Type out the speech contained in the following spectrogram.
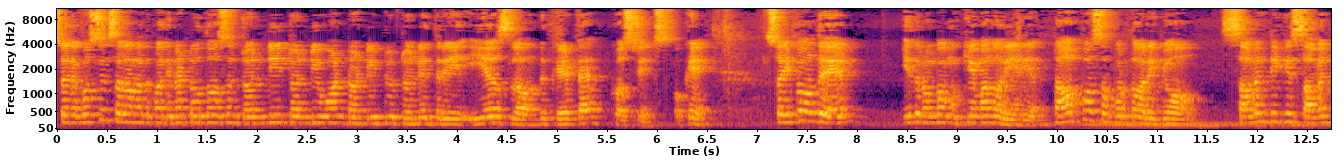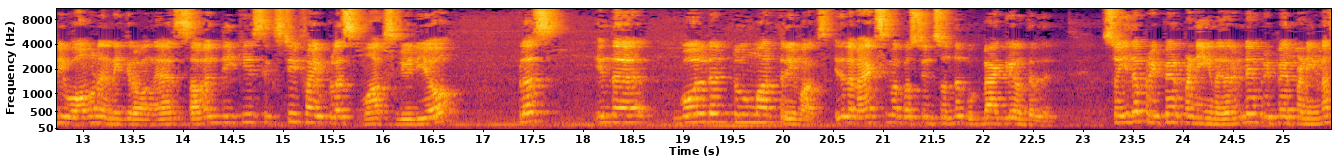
ஸோ இந்த கொஸ்டின்ஸ் எல்லாம் வந்து பாத்தீங்கன்னா two thousand twenty twenty one twenty two twenty three இயர்ஸ்ல வந்து கேட்ட கொஸ்டின்ஸ் ஓகே ஸோ இப்போ வந்து இது ரொம்ப முக்கியமான ஒரு ஏரியா டாப்பர்ஸ் பொறுத்த வரைக்கும் செவன்டிக்கு செவன்டி வாங்கணும்னு நினைக்கிறவங்க செவன்டிக்கு sixty five plus marks video plus இந்த golden two mark three marks இதுல மேக்ஸிமம் கொஸ்டின்ஸ் வந்து புக் பேக்லயே வந்துருது. சோ இதை ப்ரிப்பேர் பண்ணீங்கன்னா ரெண்டையும் ப்ரிப்பேர் பண்ணீங்கன்னா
